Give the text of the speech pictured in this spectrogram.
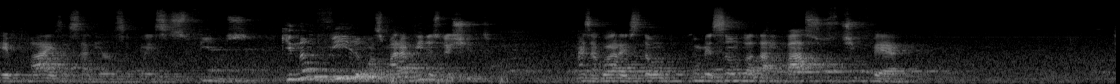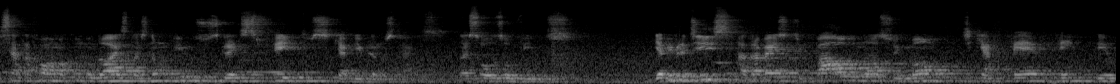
refaz essa aliança com esses filhos que não viram as maravilhas do Egito, mas agora estão começando a dar passos de fé. de certa forma como nós, nós não vimos os grandes feitos que a Bíblia nos traz, nós só os ouvimos. E a Bíblia diz, através de Paulo, nosso irmão, de que a fé vem pelo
